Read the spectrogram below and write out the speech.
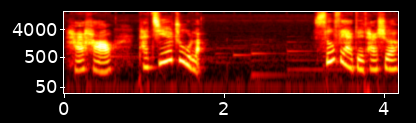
还好他接住了。苏菲亚对他说：“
